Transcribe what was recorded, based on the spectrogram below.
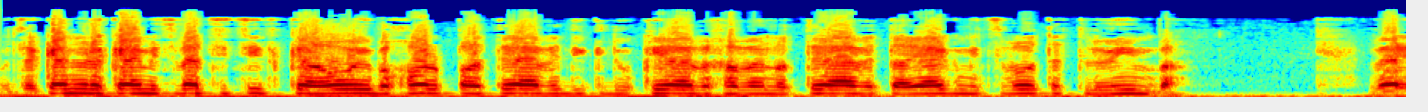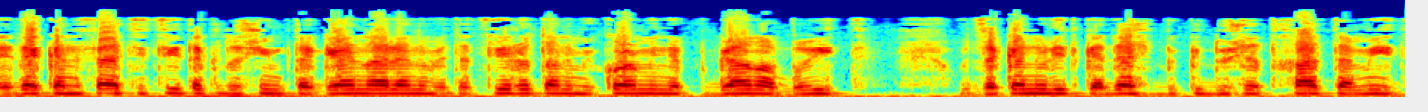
ותזכנו לקיים מצוות ציצית כראוי בכל פרטיה ודקדוקיה וכוונותיה ותרי"ג מצוות התלויים בה. ועל ידי כנפי הציצית הקדושים תגן עלינו ותציל אותנו מכל מיני פגם הברית, ותזכנו להתקדש בקדושתך תמיד.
